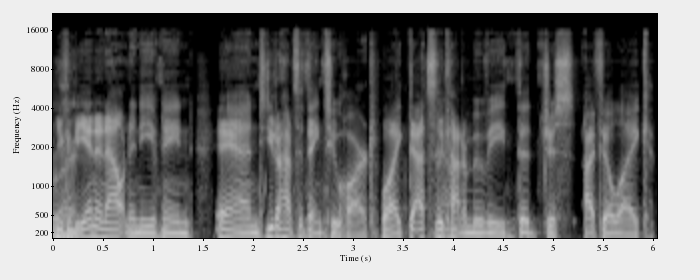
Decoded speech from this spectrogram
You can be in and out in an evening and you don't have to think too hard. Like that's the kind of movie that just I feel like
